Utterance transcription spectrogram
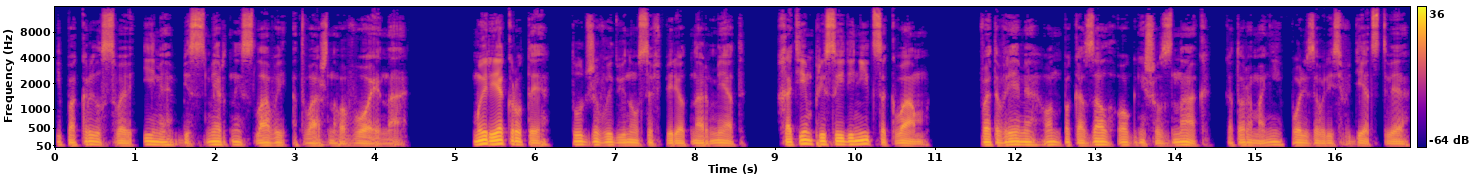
и покрыл свое имя бессмертной славой отважного воина. «Мы рекруты», — тут же выдвинулся вперед Нармед. «Хотим присоединиться к вам». В это время он показал Огнишу знак, которым они пользовались в детстве.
